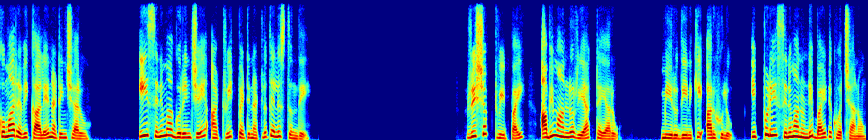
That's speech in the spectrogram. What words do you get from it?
కుమార్ రవి కాలే నటించారు. ఈ సినిమా గురించే ఆ ట్వీట్ పెట్టినట్లు తెలుస్తుంది. రిషబ్ ట్వీట్పై అభిమానులు రియాక్ట్ అయ్యారు. మీరు దీనికి అర్హులు. ఇప్పుడే సినిమా నుండి బయటకు వచ్చాను.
